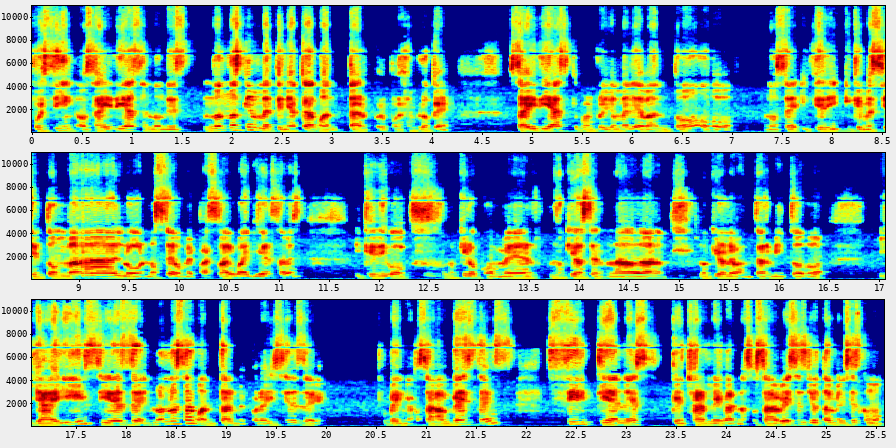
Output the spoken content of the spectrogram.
pues sí, o sea, hay días en donde, no, no es que me tenía que aguantar, pero por ejemplo que, o sea, hay días que, por ejemplo, yo me levanto o no sé, y que, y que me siento mal o no sé, o me pasó algo ayer, ¿sabes? Y que digo, no quiero comer, no quiero hacer nada, no quiero levantarme y todo. Y ahí sí es de, no, no es aguantarme, pero ahí sí es de, venga, o sea, a veces sí tienes que echarle ganas. O sea, a veces yo también sí es como,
